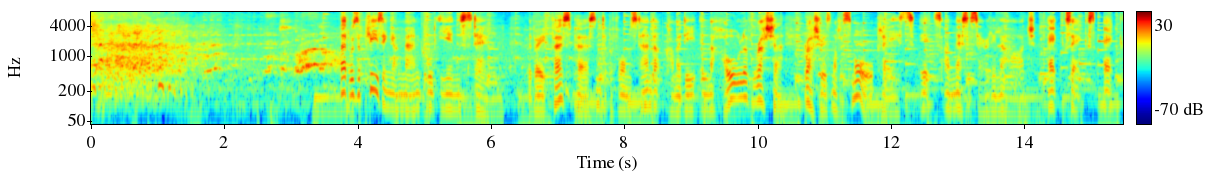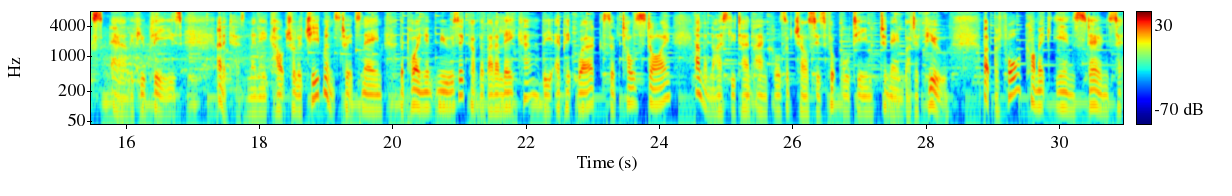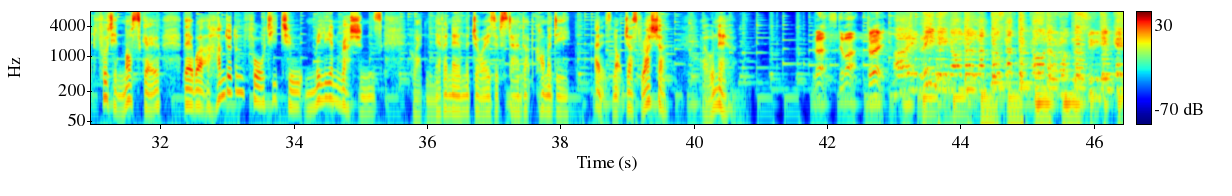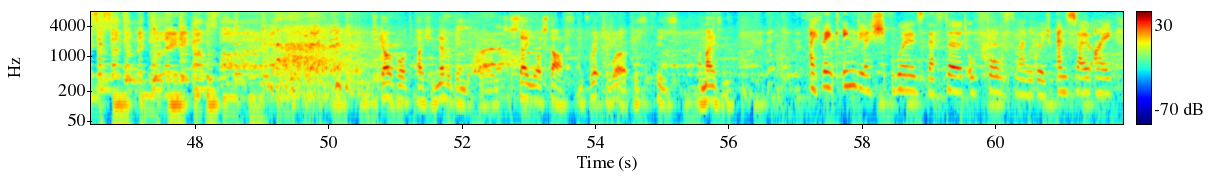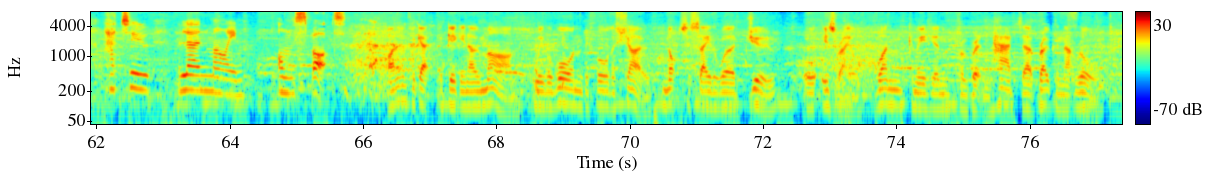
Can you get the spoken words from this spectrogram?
That was a pleasing young man called Ian Stone, the very first person to perform stand up comedy in the whole of Russia. Russia is not a small place, it's unnecessarily large. XXXL, if you please. And it has many cultural achievements to its name the poignant music of the balalaika, the epic works of Tolstoy, and the nicely turned ankles of Chelsea's football team, to name but a few. But before comic Ian Stone set foot in Moscow, there were 142 million Russians who had never known the joys of stand up comedy. And it's not just Russia. Oh no. Раз, два, три. I'm leaning on a lamppost at the corner of the street in case a certain little lady comes by. to go abroad to a place you've never been before, to say your stuff and for it to work is, is amazing. I think English was their third or fourth language, and so I had to learn mime on the spot. I'll never forget a gig in Oman. We were warned before the show not to say the word Jew or Israel. One comedian from Britain had uh, broken that rule.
